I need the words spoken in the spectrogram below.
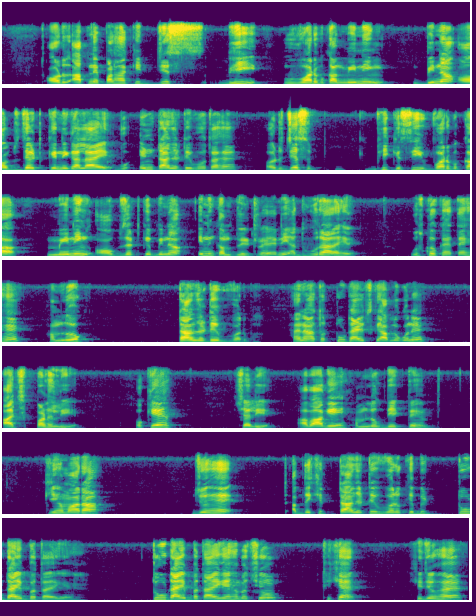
और आपने पढ़ा कि जिस भी वर्ब का मीनिंग बिना ऑब्जेक्ट के निकल आए, वो इंट्रांजिटिव होता है। और जिस भी किसी वर्ब का मीनिंग ऑब्जेक्ट के बिना इनकम्प्लीट रहे, यानी अधूरा रहे, उसको कहते हैं हम लोग ट्रांजिटिव वर्ब है ना? तो टू टाइप्स के आप लोगों ने आज पढ़ लिए ओके चलिए, अब आगे हम लोग देखते हैं कि हमारा जो है, अब देखिए ट्रांजिटिव वर्ब के भी टू टाइप बताए गए हैं। टू टाइप बताए गए हैं बच्चों, ठीक है? कि जो है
